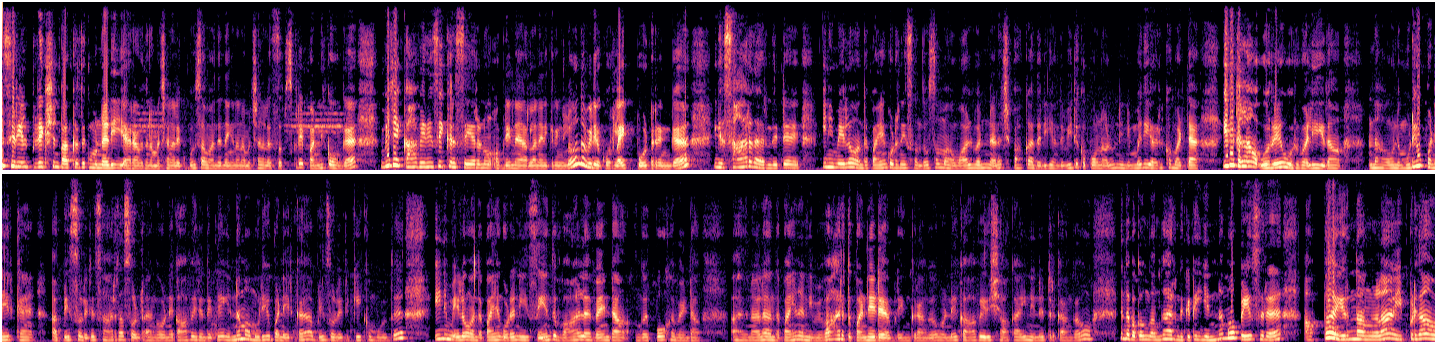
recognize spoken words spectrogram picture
இந்த சீரியல் ப்ரிடிக்ஷன் பார்க்கறதுக்கு முன்னாடி யாராவது நம்ம சேனலுக்கு புதுசாக வந்திருந்தீங்கன்னா நம்ம சேனலை சப்ஸ்கிரைப் பண்ணிக்கோங்க. விஜய் காவேரி சீக்கிரம் சேரணும் அப்படின்னு யாரெல்லாம் நினைக்கிறீங்களோ அந்த வீடியோக்கு ஒரு லைக் போட்டுருங்க. இங்கே சாரதா இருந்துட்டு இனிமேலும் அந்த பையன் கூட நீ சந்தோஷமா வாழ்வன்னு நினச்சி பார்க்காதடி. அந்த வீட்டுக்கு போனாலும் நீ நிம்மதியாக இருக்க மாட்டேன் இதுக்கெல்லாம் ஒரே ஒரு வழி தான் நான் ஒன்று முடிவு பண்ணியிருக்கேன் அப்படின்னு சொல்லிட்டு சாரதா சொல்கிறாங்க உன்னை காவேரி இருந்துட்டு என்னம்மா முடிவு பண்ணியிருக்கேன் அப்படின்னு சொல்லிட்டு கேட்கும்போது இனிமேலும் அந்த பையன் கூட நீ சேர்ந்து வாழ வேண்டாம். அங்கே போக வேண்டாம். அதனால அந்த பையனை நீ விவாகரத்து பண்ணிடு. அப்படிங்கிறாங்க. உடனே காவேரி ஷாக் ஆகி நின்றுட்டு இருக்காங்க. இந்த பக்கம் கங்கா இருந்துக்கிட்டு என்னமா பேசுகிற அப்பா இருந்தாங்கன்னா இப்படிதான்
